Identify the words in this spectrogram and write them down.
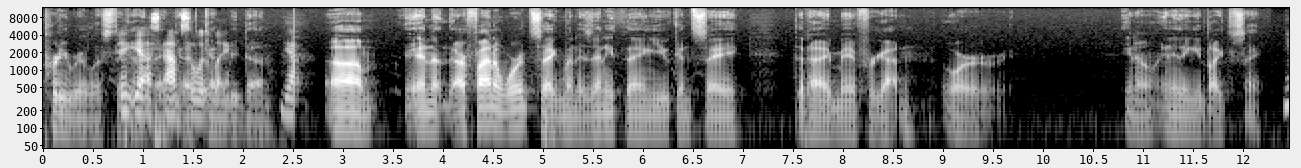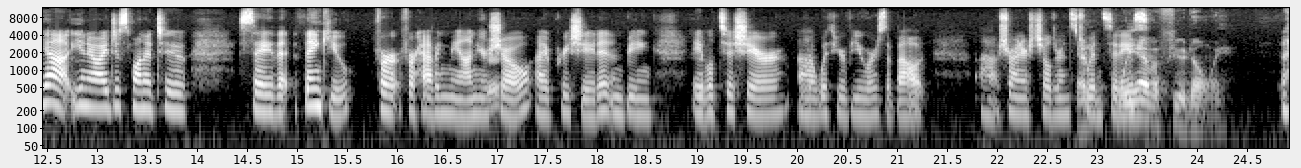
pretty realistic. Yes, think. absolutely. Can be done. Yeah. Um, and uh, our final word segment is anything you can say that I may have forgotten or, you know, anything you'd like to say. Yeah, you know, I just wanted to say that thank you for, for having me on your Sure. show. I appreciate it and being able to share uh, with your viewers about uh, Shriners Children's And Twin Cities. We have a few, don't we?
